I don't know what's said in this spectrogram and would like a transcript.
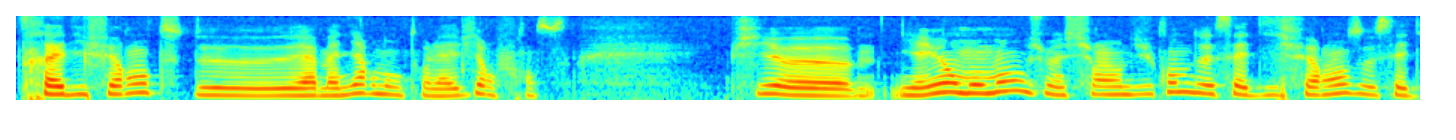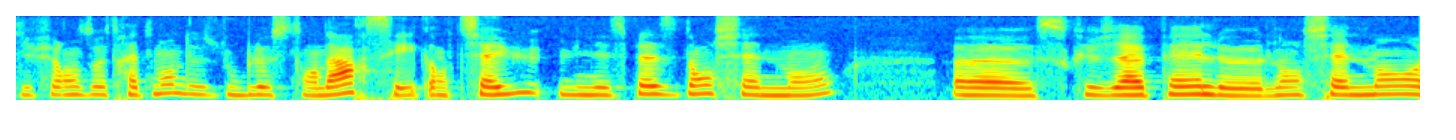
très différente de la manière dont on la vit en France. Puis euh, il y a eu un moment où je me suis rendu compte de cette différence, de cette différence de traitement, de ce double standard. C'est quand il y a eu une espèce d'enchaînement, euh, ce que j'appelle euh, l'enchaînement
